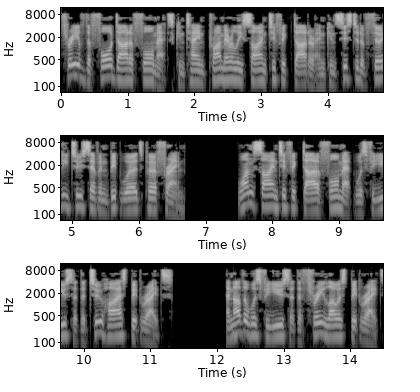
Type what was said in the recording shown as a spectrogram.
Three of the four data formats contained primarily scientific data and consisted of 32 7-bit words per frame. One scientific data format was for use at the two highest bit rates. Another was for use at the three lowest bit rates.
